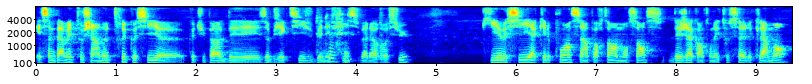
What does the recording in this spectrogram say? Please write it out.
Et ça me permet de toucher un autre truc aussi, euh, que tu parles des objectifs, bénéfices, valeurs reçues, qui est aussi à quel point c'est important à mon sens, déjà quand on est tout seul clairement,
